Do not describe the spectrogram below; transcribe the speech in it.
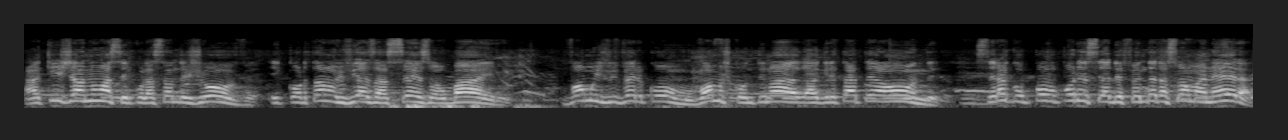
Aqui já não há circulação de jovens e cortaram as vias de acesso ao bairro. Vamos viver como? Vamos continuar a gritar até onde? Será que o povo pode se defender da sua maneira?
